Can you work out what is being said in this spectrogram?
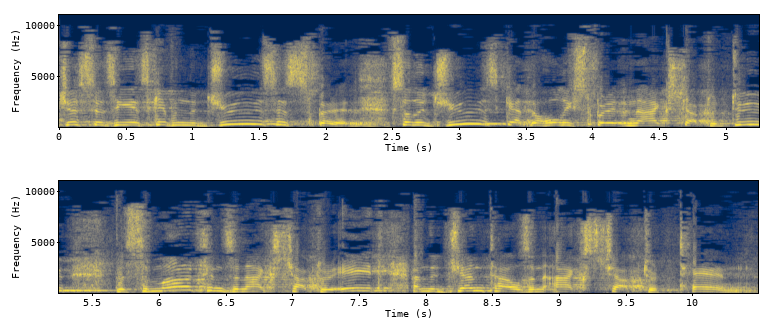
just as He has given the Jews His Spirit. So the Jews get the Holy Spirit in Acts chapter 2, the Samaritans in Acts chapter 8, and the Gentiles in Acts chapter 10.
